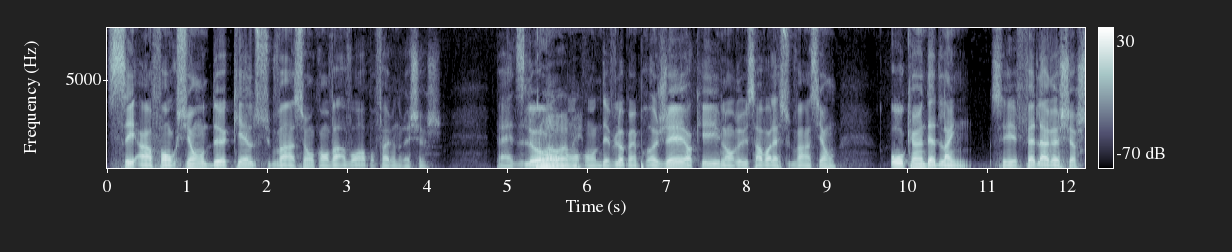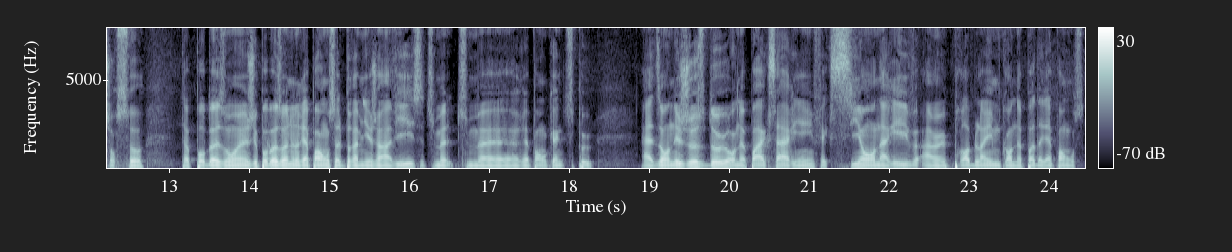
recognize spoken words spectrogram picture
c'est en fonction de quelle subvention qu'on va avoir pour faire une recherche. Puis elle dit, là, Ouais, on, ouais, ouais. on- on développe un projet, OK, là, on réussit à avoir la subvention. Aucun deadline. C'est fait de la recherche sur ça. T'as pas besoin, j'ai pas besoin d'une réponse le 1er janvier. Si tu me, tu me réponds quand tu peux. Elle dit on est juste deux, on n'a pas accès à rien. Fait que si on arrive à un problème qu'on n'a pas de réponse,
